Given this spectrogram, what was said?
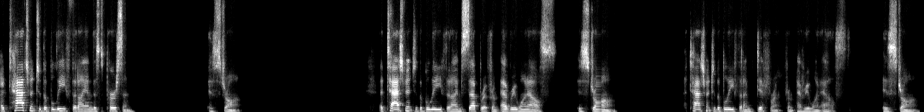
attachment to the belief that I am this person is strong. Attachment to the belief that I'm separate from everyone else is strong. Attachment to the belief that I'm different from everyone else is strong.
